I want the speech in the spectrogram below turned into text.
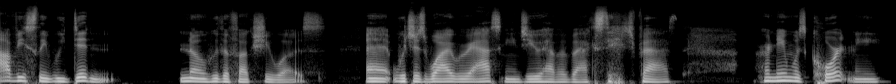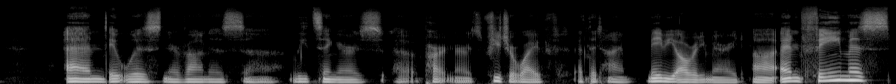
obviously we didn't know who the fuck she was, and which is why we were asking, "Do you have a backstage pass?" Her name was Courtney, and it was Nirvana's uh, lead singer's uh, partner's future wife at the time, maybe already married, uh, and famous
